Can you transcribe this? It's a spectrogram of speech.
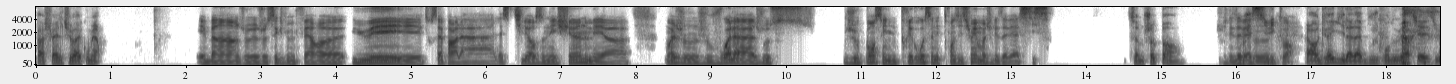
Raphaël, tu vas à combien? Eh ben, je, sais que je vais me faire euh, huer et tout ça par la, Steelers Nation, mais euh, moi, je, vois la. Je, je pense à une très grosse année de transition et moi, je les avais à 6. Ça me choque pas. Hein. Je les avais à 6 victoires. Alors, Greg, il a la bouche grande ouverte, il a les yeux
